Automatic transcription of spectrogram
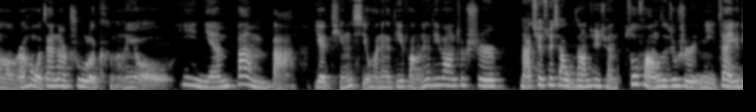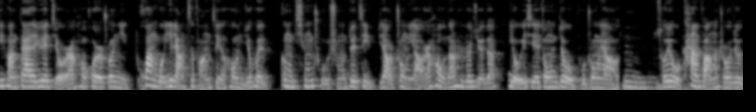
嗯，然后我在那儿住了可能有一年半吧，也挺喜欢那个地方。那个地方就是。麻雀虽小，五脏俱全。租房子就是你在一个地方待的越久，然后或者说你换过一两次房子以后，你就会更清楚什么对自己比较重要。然后我当时就觉得有一些东西对我不重要，嗯所以我看房的时候就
